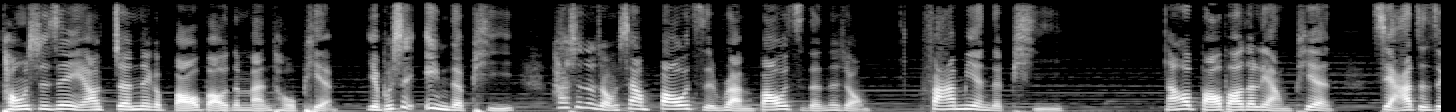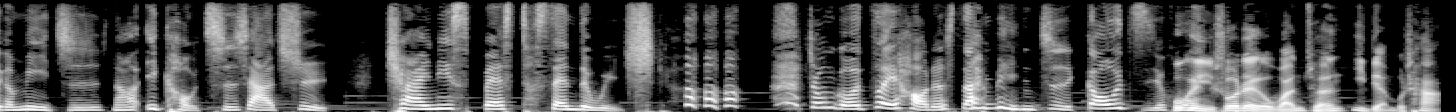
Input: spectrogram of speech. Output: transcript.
同时间也要蒸那个薄薄的馒头片，也不是硬的皮，它是那种像包子软包子的那种发面的皮，然后薄薄的两片夹着这个蜜汁，然后一口吃下去，Chinese best sandwich，中国最好的三明治高级货我跟。你说，这个完全一点不差。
